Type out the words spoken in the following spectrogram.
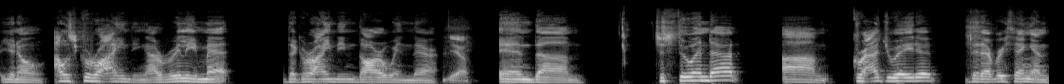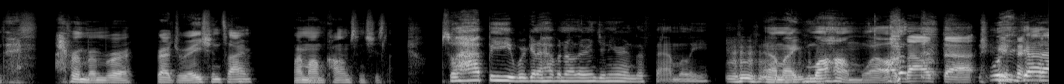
you know, I was grinding. I really met the grinding Darwin there Yeah. and um, just doing that um, graduated did everything and i remember graduation time my mom comes and she's like so happy we're gonna have another engineer in the family. And I'm like, Mom, well, about that. we gotta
